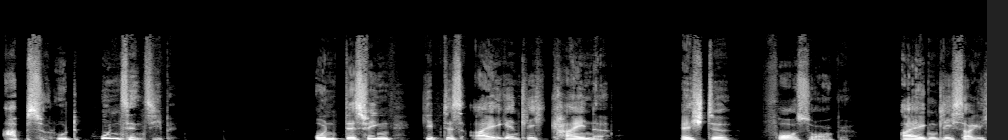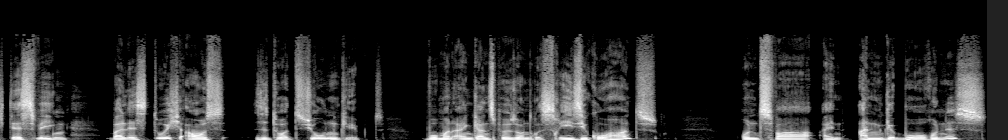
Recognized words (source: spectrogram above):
absolut unsensibel. Und deswegen gibt es eigentlich keine echte Vorsorge. Eigentlich sage ich deswegen, weil es durchaus Situationen gibt, wo man ein ganz besonderes Risiko hat, und zwar ein angeborenes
